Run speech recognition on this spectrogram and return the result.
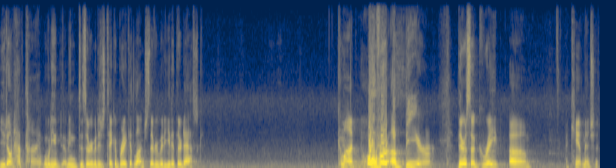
You don't have time? What do you, I mean, does everybody just take a break at lunch? Does everybody eat at their desk? Come on, over a beer. There's a great, um, I can't mention it,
